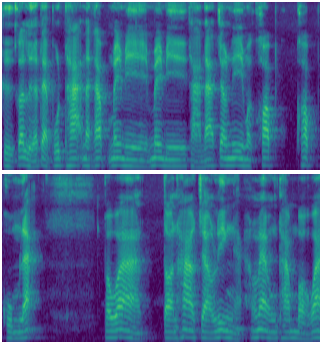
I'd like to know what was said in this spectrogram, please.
คือก็เหลือแต่พุทธะนะครับ ไม่มีไม่มีฐานะเจ้าหนี้มาครอบครอบคุมแล้วเพราะว่าตอนห้าวเจ้าลิงอะพระแม่องค์ธรรมบอกว่า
